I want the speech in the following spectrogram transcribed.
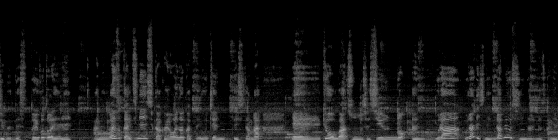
自分です。ということでねあのわずか1年しか通わなかった幼稚園でしたが、えー、今日はその写真のあの裏裏ですね裏表紙になりますかね。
